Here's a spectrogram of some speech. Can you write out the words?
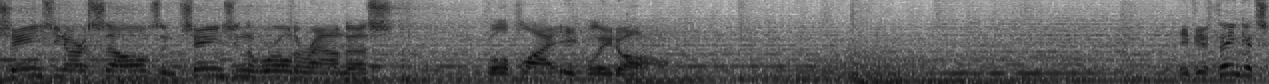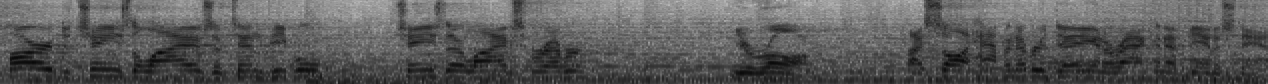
changing ourselves and changing the world around us, will apply equally to all. If you think it's hard to change the lives of 10 people, change their lives forever, you're wrong. I saw it happen every day in Iraq and Afghanistan.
